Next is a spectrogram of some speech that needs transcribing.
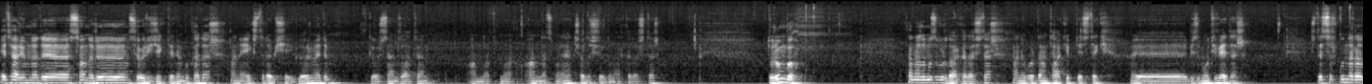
Ethereum'da da sanırım söyleyeceklerim bu kadar. Hani ekstra bir şey görmedim. Görsem zaten anlatma anlatmaya çalışırdım arkadaşlar. Durum bu. Kanalımız burada arkadaşlar. Hani buradan takip destek e, bizi motive eder. İşte sırf bunları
